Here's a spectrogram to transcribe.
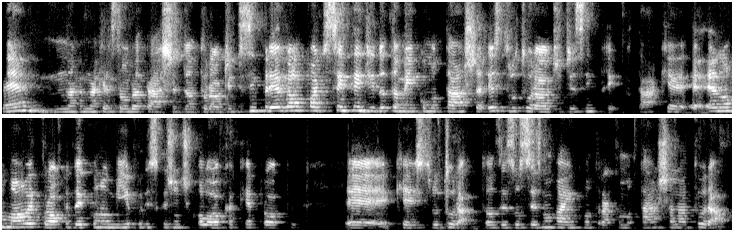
Né? Na, na, questão da taxa natural de desemprego, ela pode ser entendida também como taxa estrutural de desemprego, tá? Que é, é, é normal, é próprio da economia, por isso que a gente coloca que é próprio, é, que é estrutural. Então, às vezes, vocês não vão encontrar como taxa natural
